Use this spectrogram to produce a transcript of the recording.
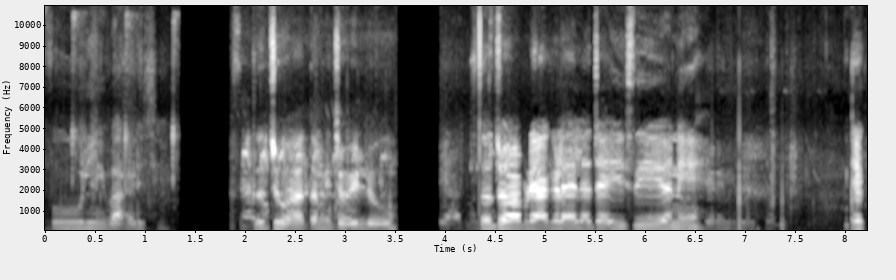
ફૂલની વાડ છે. તો જો આ તમે જોઈ લો. તો જો આપણે આગળ આવેલા જઈએ છીએ અને એક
